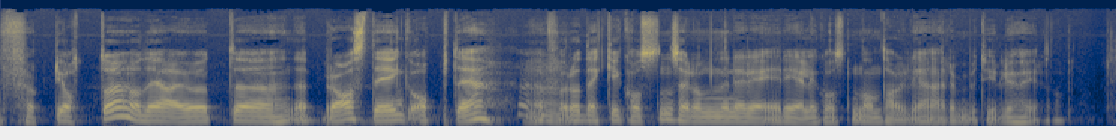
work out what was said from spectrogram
448, og det er jo et, eh, et bra steg opp, det. Mm. For å dekke kosten, selv om den reelle kosten antagelig er betydelig høyere. Da.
